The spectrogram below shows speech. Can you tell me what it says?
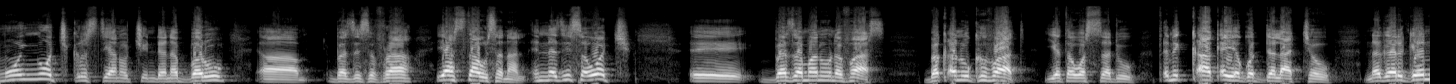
ሞኞች ክርስቲያኖች እንደነበሩ በዚህ ስፍራ ያስታውሰናል። እነዚህ ሰዎች በዘመኑ ነፋስ፣ በቀኑ ክፋት የተወሰዱ ጥንቃቄ የጎደላቸው። ነገር ግን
